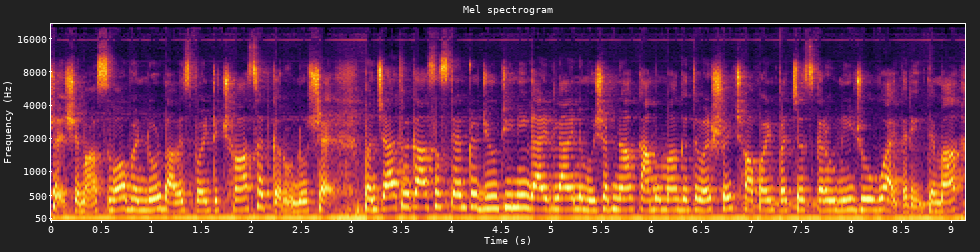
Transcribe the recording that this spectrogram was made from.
છે. જેમાં સ્વભંડોળ બાવીસ પોઈન્ટ છાસઠ કરોડનું છે. પંચાયત વિકાસ સ્ટેમ્પ ડ્યુટીની ગાઈડલાઈન મુજબના કામોમાં ગત વર્ષે છ પોઈન્ટ પચીસ કરોડની જોગવાઈ કરી. તેમાં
